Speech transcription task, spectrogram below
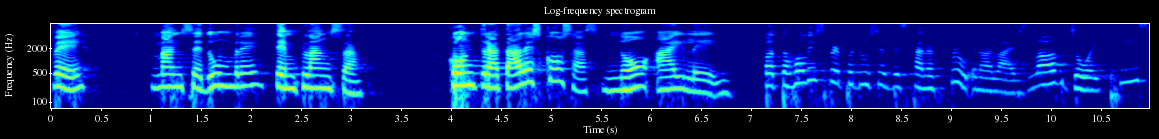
fe, mansedumbre, templanza. Contra tales cosas no hay ley. But the Holy Spirit produces this kind of fruit in our lives love, joy, peace,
